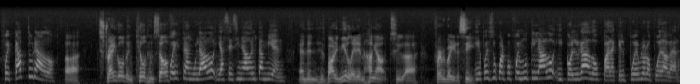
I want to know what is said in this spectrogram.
fue capturado, uh, strangled, and killed himself, fue estrangulado y asesinado él también. And then his body mutilated and hung out to, uh, for everybody to Y see. después su cuerpo fue mutilado y colgado para que el pueblo lo pueda ver.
